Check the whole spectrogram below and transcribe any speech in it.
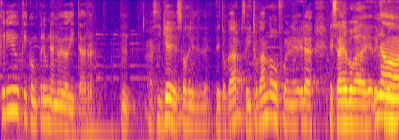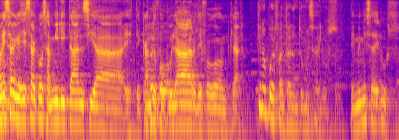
creo que compré una nueva guitarra. Mm. Así que sos de, tocar, ¿seguís tocando o fue, era esa época de... no, esa, esa cosa, militancia, este, canto popular, de fogón, claro. ¿Qué no puede faltar en tu mesa de luz? En mi mesa de luz.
